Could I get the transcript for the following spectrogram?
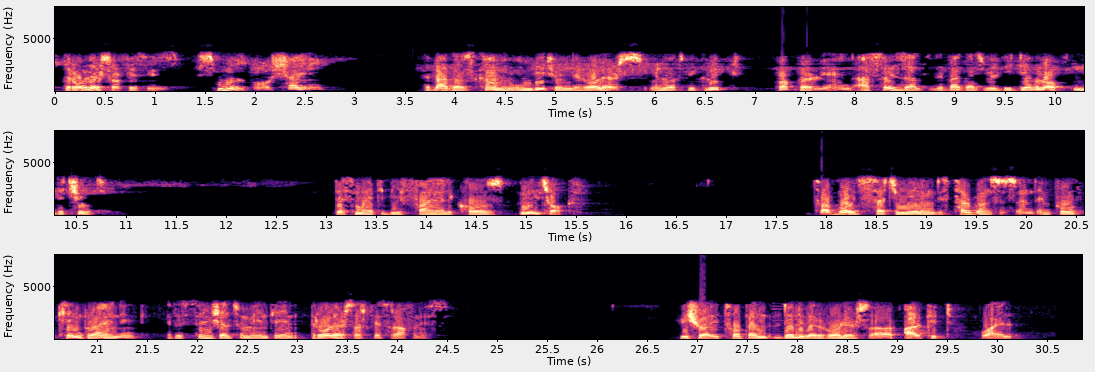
The roller surface is smooth or shiny, the bagasse coming in between the rollers will not be gripped properly and as a result the bagasse will be developed in the chute. This might be finally cause mill choke. To avoid such milling disturbances and improve cane grinding, it is essential to maintain roller surface roughness. Usually top and delivery rollers are arched while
